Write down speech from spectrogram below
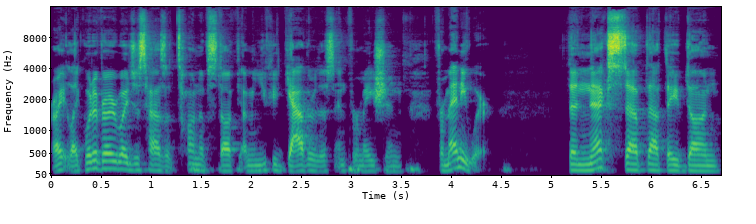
Right? Like what if everybody just has a ton of stuff? I mean you could gather this information from anywhere. The next step that they've done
